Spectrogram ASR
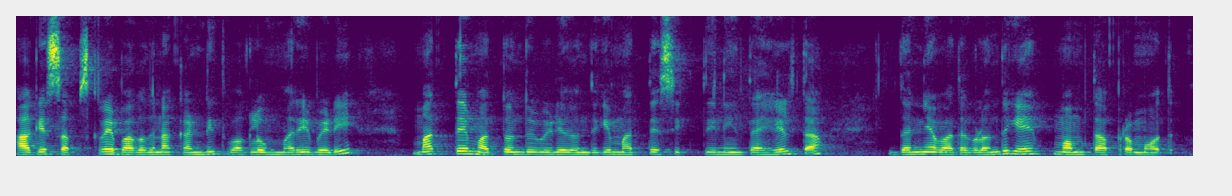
ಹಾಗೆ ಸಬ್ಸ್ಕ್ರೈಬ್ ಆಗೋದನ್ನು ಖಂಡಿತವಾಗ್ಲೂ ಮರಿಬೇಡಿ. ಮತ್ತೆ ಮತ್ತೊಂದು ವಿಡಿಯೋದೊಂದಿಗೆ ಮತ್ತೆ ಸಿಗ್ತೀನಿ ಅಂತ ಹೇಳ್ತಾ ಧನ್ಯವಾದಗಳೊಂದಿಗೆ ಮಮತಾ ಪ್ರಮೋದ್.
